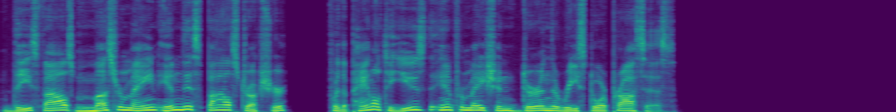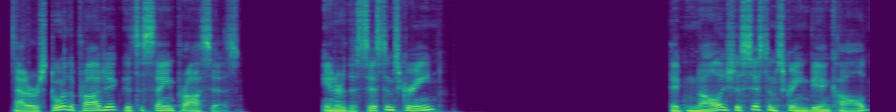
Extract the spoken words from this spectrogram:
These files must remain in this file structure for the panel to use the information during the restore process. Now to restore the project, it's the same process. Enter the system screen, acknowledge the system screen being called,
